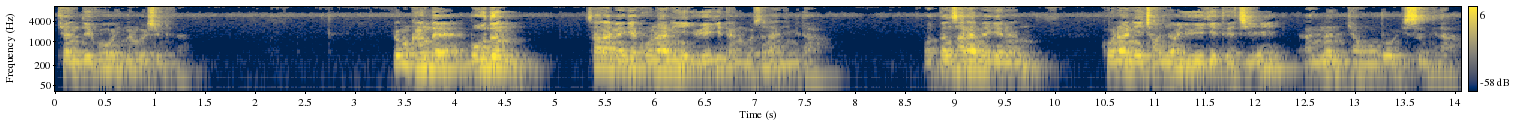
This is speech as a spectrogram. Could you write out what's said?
견디고 있는 것입니다. 여러분 그런데 모든 사람에게 고난이 유익이 되는 것은 아닙니다. 어떤 사람에게는 고난이 전혀 유익이 되지 않는 경우도 있습니다.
